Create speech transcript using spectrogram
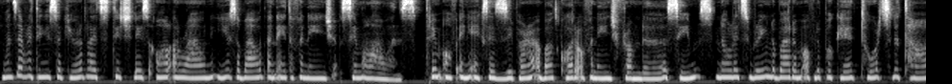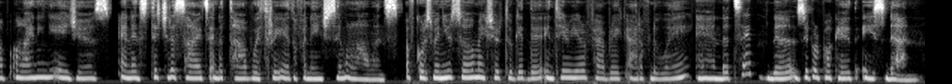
Once everything is secured, let's stitch this all around. Use about an eighth of an inch seam allowance. Trim off any excess zipper about quarter of an inch from the seams. Now let's bring the bottom of the pocket towards the top, aligning the edges, and then stitch the sides and the top with 3 eighths of an inch seam allowance. Of course, when you sew, make sure to get the interior fabric out of the way. And that's it. The zipper pocket is done.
